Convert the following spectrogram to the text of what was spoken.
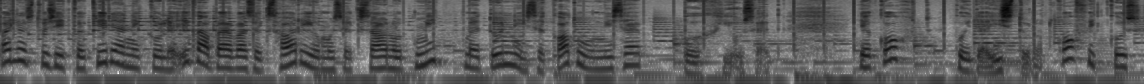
paljastusid ka kirjanikule igapäevaseks harjumuseks saanud mitmetunnise kadumise põhjused. ja koht, kui ta istunud kohvikus,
